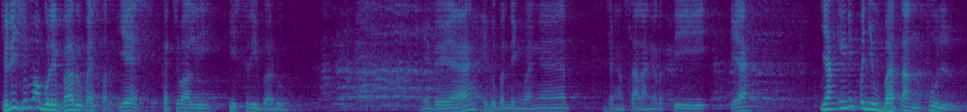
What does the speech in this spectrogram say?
Jadi semua boleh baru, Pastor. Yes, kecuali istri baru. Itu ya, itu penting banget. Jangan salah ngerti, ya. Yang ini penyumbatan full.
